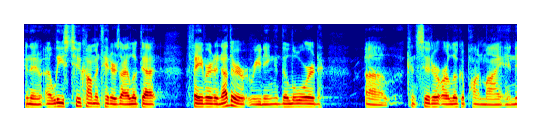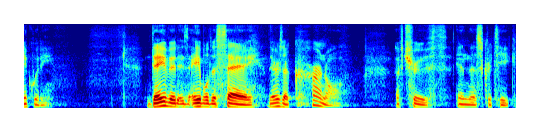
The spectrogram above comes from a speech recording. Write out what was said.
and then at least two commentators I looked at favored another reading the Lord uh, consider or look upon my iniquity. David is able to say, there's a kernel of truth in this critique.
